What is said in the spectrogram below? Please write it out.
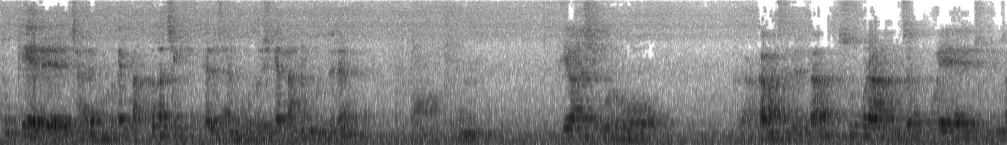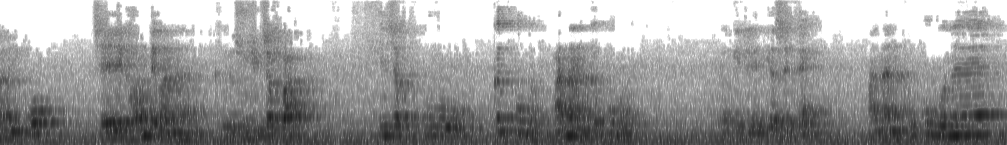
두께를 잘 모르겠다, 끌어치기 두께를 잘 모르시겠다 하는 분들은 어, 조금 이런 식으로 그 아까 말씀드렸던 수구랑 이적구의 중심선이 있고 제일 가운데 만나는 그 중심점과 일적구 끝부분, 만나는 끝부분 여기를 이었을 때 만나는 끝부분을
